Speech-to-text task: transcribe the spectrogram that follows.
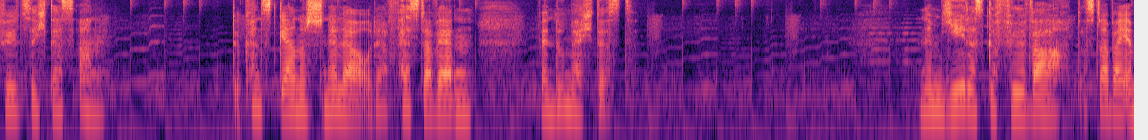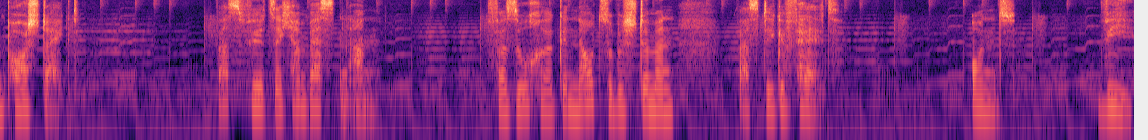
Fühlt sich das an? Du kannst gerne schneller oder fester werden, wenn du möchtest. Nimm jedes Gefühl wahr, das dabei emporsteigt. Was fühlt sich am besten an? Versuche genau zu bestimmen, was dir gefällt und wie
